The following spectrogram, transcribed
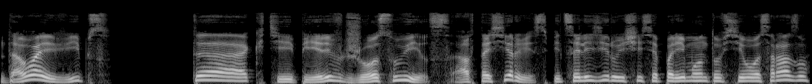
Давай в Випс. Так, теперь в Джос Уиллс, автосервис, специализирующийся по ремонту всего сразу,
